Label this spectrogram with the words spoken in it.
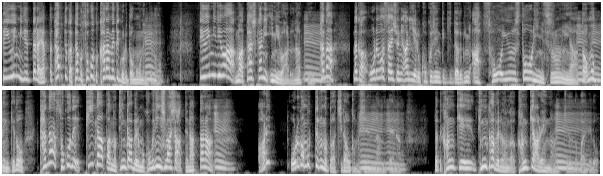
ていう意味で言ったら、やっぱ多分、というか多分そこと絡めてくると思うねんけど、うんっていう意味では、まあ確かに意味はあるなっていう。うん。ただ、なんか俺は最初にアリエル黒人って聞いた時に、あ、そういうストーリーにするんや、とは思ってんけど、ただそこでピーターパンのティンカーベルも黒人にしましたってなったら、うん。あれ？俺が思ってるのとは違うかもしれんな、みたいな。うんだって関係、ティンカーベルなんか関係あれへんがなっていうとこやけど。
